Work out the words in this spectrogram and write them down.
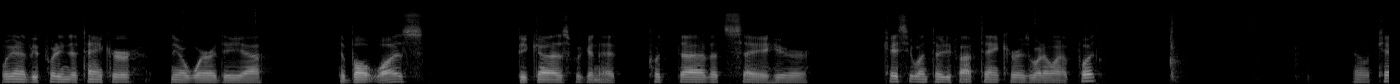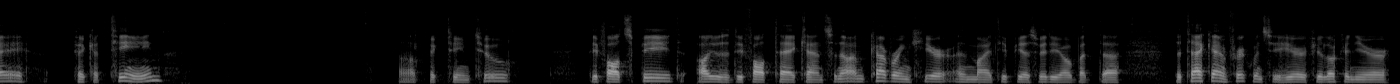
we're going to be putting the tanker near where the uh, the boat was because we're going to put, let's say here, KC-135 tanker is what I want to put. Okay, pick a team. I'll pick team 2. Default speed, I'll use a default TACAN. So now I'm covering here in my TPS video, but uh, the TACAN frequency here, if you look in your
